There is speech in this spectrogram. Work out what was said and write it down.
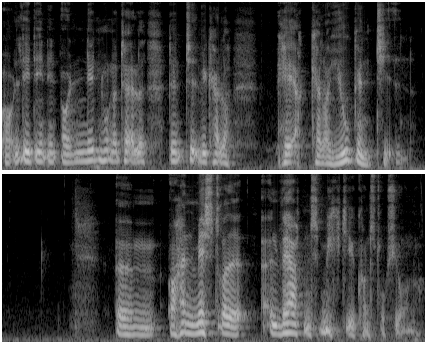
og lidt ind i 1900-tallet, den tid, vi kalder her kalder jugendtiden. Øhm, og han mestrede alverdens mægtige konstruktioner.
